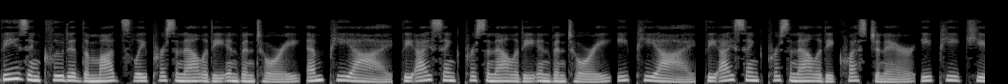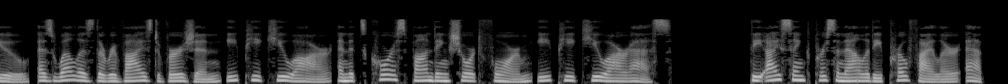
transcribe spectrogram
These included the Maudsley Personality Inventory MPI, the Eysenck Personality Inventory EPI, the Eysenck Personality Questionnaire EPQ, as well as the revised version EPQR and its corresponding short form EPQRS. The Eysenck Personality Profiler EP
